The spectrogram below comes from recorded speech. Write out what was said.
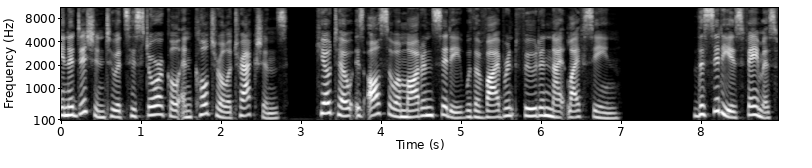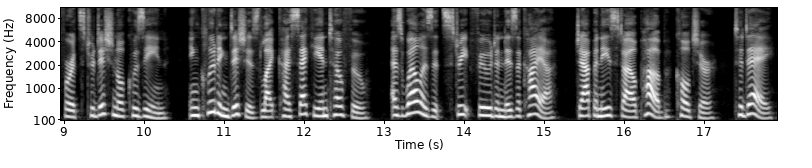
In addition to its historical and cultural attractions, Kyoto is also a modern city with a vibrant food and nightlife scene. The city is famous for its traditional cuisine, including dishes like kaiseki and tofu, as well as its street food and izakaya, Japanese style pub, culture. Today,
